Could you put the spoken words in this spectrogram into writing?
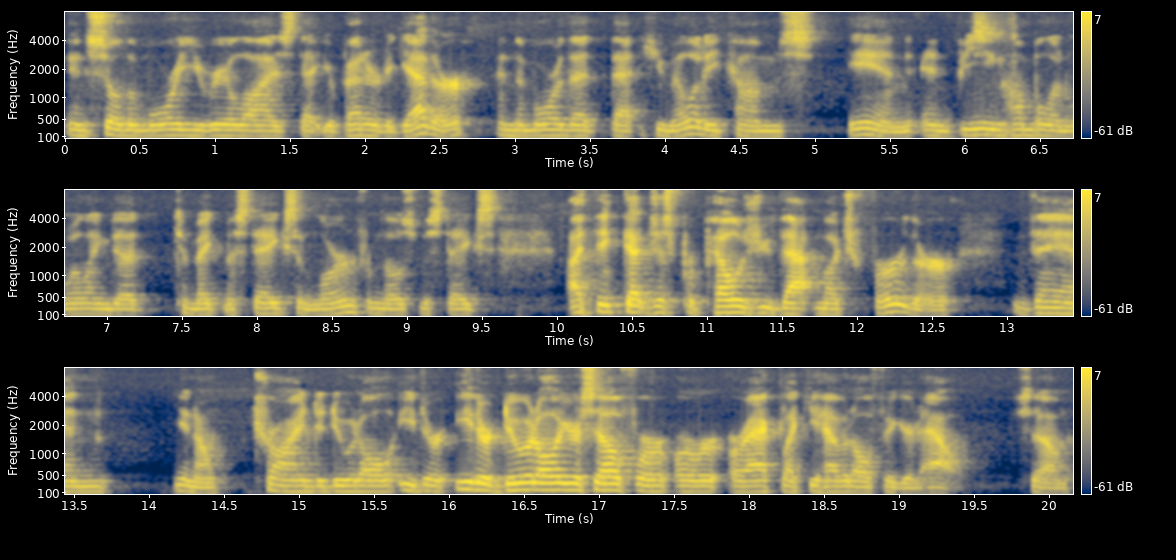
And so the more you realize that you're better together and the more that that humility comes in and being humble and willing to to make mistakes and learn from those mistakes, I think that just propels you that much further than you know trying to do it all either either do it all yourself or, or or act like you have it all figured out. So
